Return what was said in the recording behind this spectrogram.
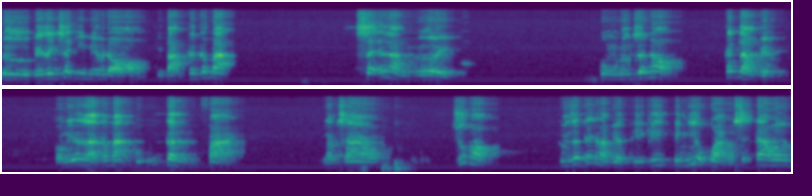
từ cái danh sách email đó thì bản thân các bạn sẽ là người cùng hướng dẫn họ cách làm việc. Có nghĩa là các bạn cũng cần phải làm sao giúp họ hướng dẫn cách làm việc thì cái tính hiệu quả nó sẽ cao hơn.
